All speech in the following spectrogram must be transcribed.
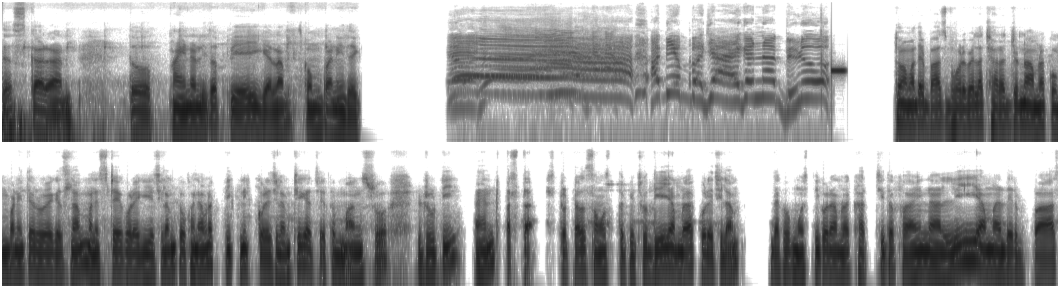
দশকা রান তো ফাইনালি তো পেয়েই গেলাম কোম্পানি থেকে। তো আমাদের বাস ভোরবেলা ছাড়ার জন্য আমরা কোম্পানিতে রয়ে গেছিলাম মানে স্টে করে গিয়েছিলাম। তো ওখানে আমরা পিকনিক করেছিলাম, ঠিক আছে? তো মাংস, রুটি অ্যান্ড পাস্তা টোটাল সমস্ত কিছু দিয়েই আমরা করেছিলাম। দেখো, মস্তি করে আমরা খাচ্ছি তো ফাইনালি আমাদের বাস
